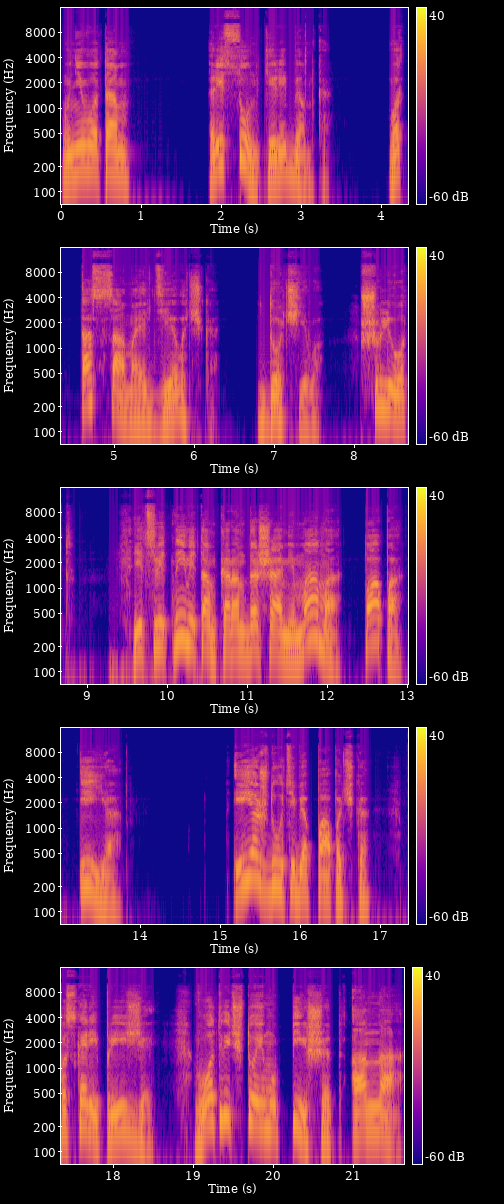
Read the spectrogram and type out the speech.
У него там рисунки ребенка. Вот та самая девочка, дочь его, шлет. И цветными там карандашами мама, папа и я. И я жду тебя, папочка, поскорей приезжай. Вот ведь что ему пишет она,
